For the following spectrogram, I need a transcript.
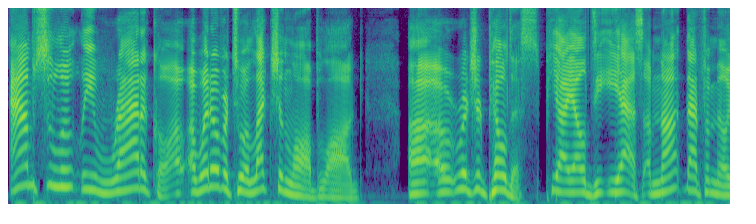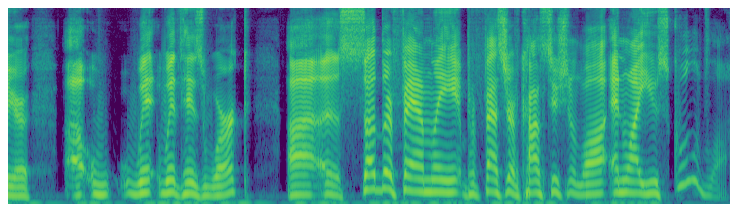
absolutely radical. I, I, went over to election law blog. Uh, uh Richard Pildes, P I L D E S. I'm not that familiar uh, with with his work. Uh, Sudler family, professor of constitutional law, NYU School of Law.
